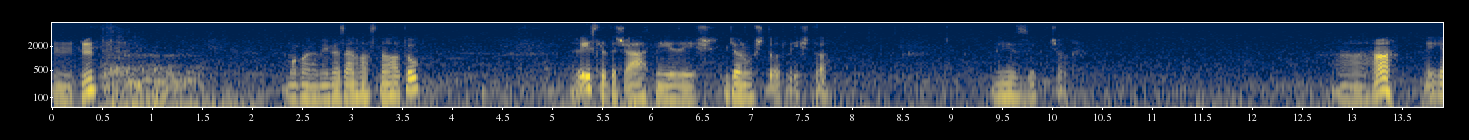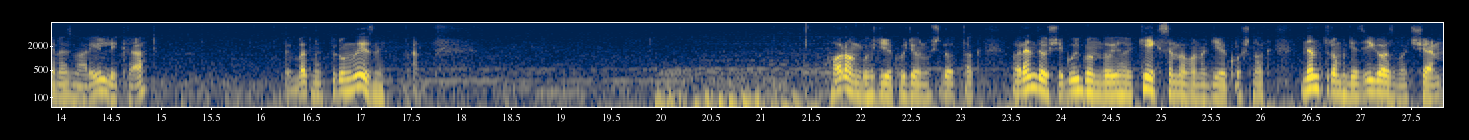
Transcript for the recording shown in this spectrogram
Mhm. Maga nem igazán használható. Részletes átnézés, gyanúsított lista. Nézzük csak. Aha, igen, ez már illik rá. Többet meg tudunk nézni? Nem. Harangos gyilkos gyanúsítottak. A rendőrség úgy gondolja, hogy kék szeme van a gyilkosnak. Nem tudom, hogy ez igaz vagy sem.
